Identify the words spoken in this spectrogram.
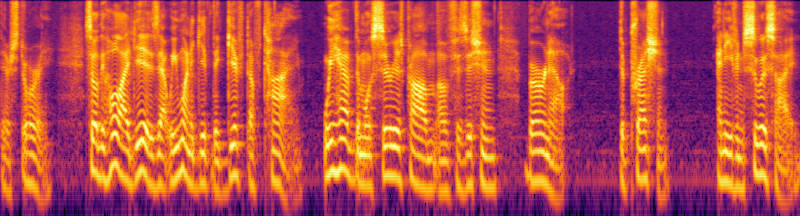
their story. So the whole idea is that we want to give the gift of time. We have the most serious problem of physician burnout, depression, and even suicide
